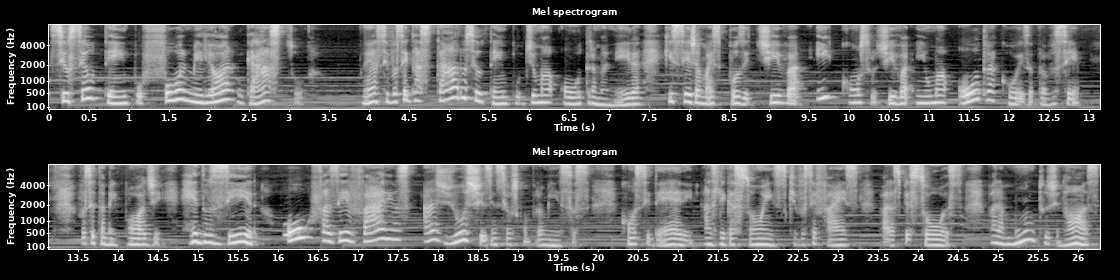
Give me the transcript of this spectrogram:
se o seu tempo for melhor gasto né? Se você gastar o seu tempo de uma outra maneira que seja mais positiva e construtiva em uma outra coisa para você. Você também pode reduzir ou fazer vários ajustes em seus compromissos. Considere as ligações que você faz para as pessoas. Para muitos de nós,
